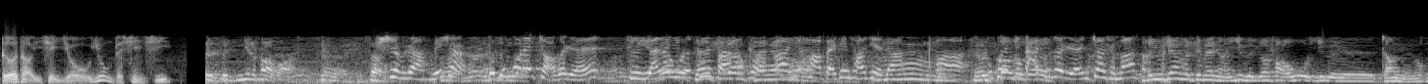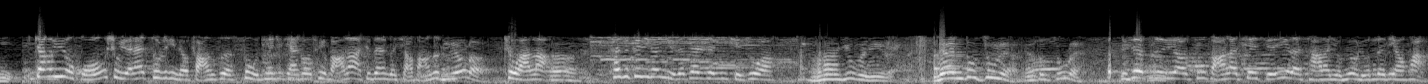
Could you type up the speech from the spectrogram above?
得到一些有用的信息。是你的房吧？是不是？没事儿，我们过来找个人，就是原来那个租房啊。你好，百姓调解的啊。不过你打这个人叫什么？他有两个身份证，一个叫邵武，一个张运红。张运红是不是原来租着你的房子？四五天之前说退房了，就在那个小房子里。退了。退完了。嗯。他是跟那个女的在这一起住。啊，有个女的，两人都走了，两人都走了。你这不是要租房了，签协议了啥了？有没有留他的电话？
